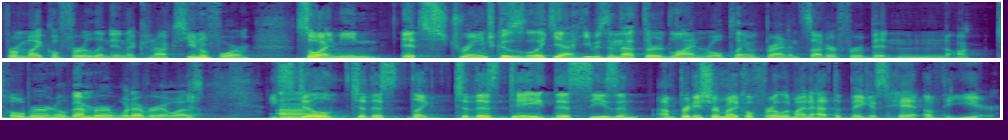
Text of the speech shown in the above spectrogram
from Micheal Ferland in a Canucks uniform. So, I mean, it's strange because, like, yeah, he was in that third line role playing with Brandon Sutter for a bit in October, November, whatever it was. He's Uh, still to this like to this date this season. I'm pretty sure Micheal Ferland might have had the biggest hit of the year.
